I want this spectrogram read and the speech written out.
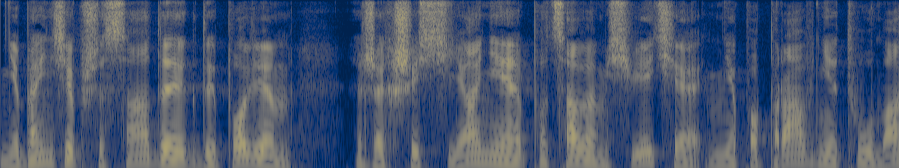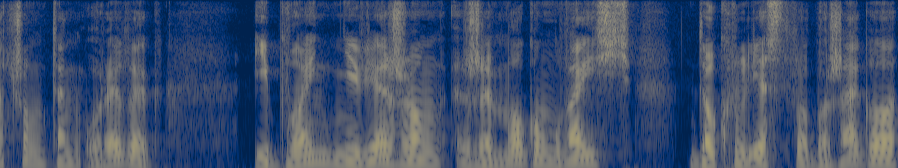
Nie będzie przesady, gdy powiem, że chrześcijanie po całym świecie niepoprawnie tłumaczą ten urywek i błędnie wierzą, że mogą wejść do Królestwa Bożego,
